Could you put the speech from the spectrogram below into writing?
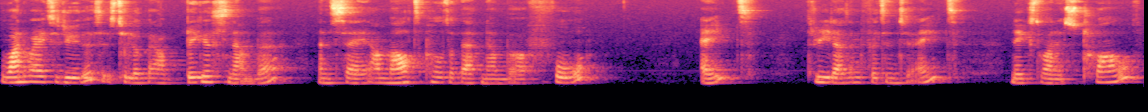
one way to do this is to look at our biggest number and say our multiples of that number are 4, 8, 3 doesn't fit into 8, next one is 12,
